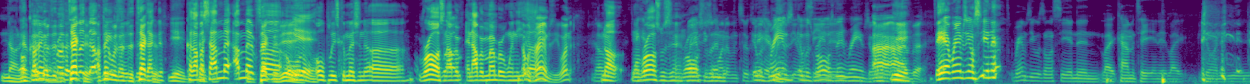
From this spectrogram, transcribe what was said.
No, Oh, that, I think it was a detective. I think it was a Philadelphia. detective. yeah. Because I, was- I met I met uh, yeah. old, old police commissioner uh, Ross, And, I and I remember when he That was uh, Ramsey, wasn't it? No, when had- Ross was in, Ross was was in one the- of them too. 'cause it was Ramsey- Ramsey it on was Ross, then Ramsey. doing Ah, it. ah, Yeah. I they had Ramsey on CNN. Ramsey was on CNN, like commentating it, like doing it. yeah.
